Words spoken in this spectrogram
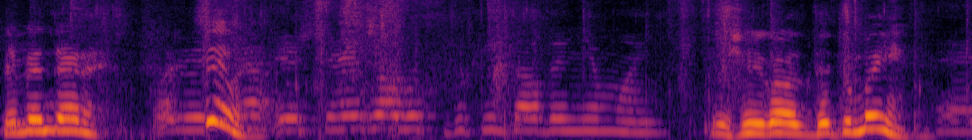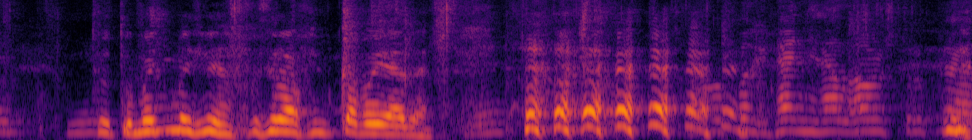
devem dar. Olha, este, este é igual ao do quintal da minha mãe. Eu achei igual da tua mãe. É, Tu também devia fazer lá o filme de cabaiada. estava para ganhar lá uns trocados.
